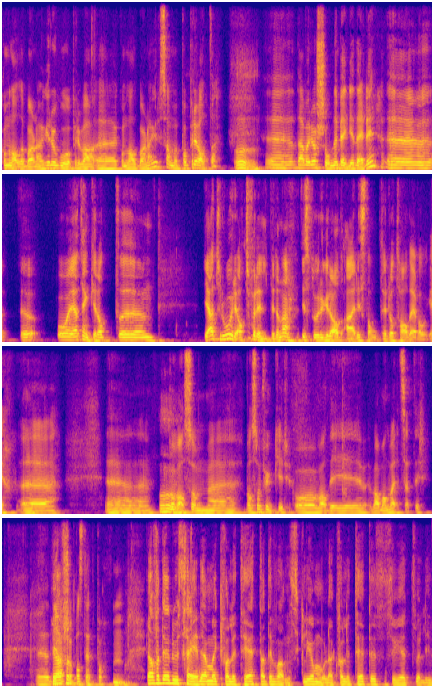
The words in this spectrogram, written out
kommunale barnehager og gode uh, kommunale barnehager. Samme på private. Mm. Uh, det er variasjon i begge deler. Uh, og jeg tenker at Jeg tror at foreldrene i stor grad er i stand til å ta det valget. Mm. På hva som, hva som, funker, og hva, de, hva man verdsetter. Det er såpass tett på. Mm. Ja, for det du sier der med kvalitet, at det er vanskelig å måle kvalitet, det synes jeg er et veldig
